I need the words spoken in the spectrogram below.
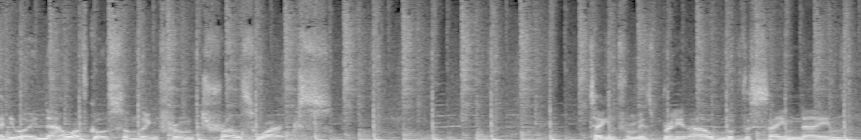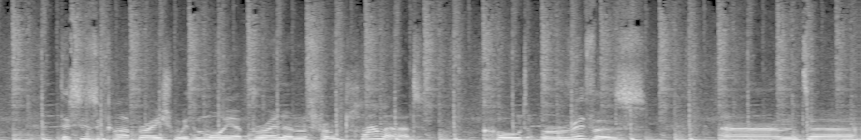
Anyway, now I've got something from Trance Wax, taken from his brilliant album of the same name. This is a collaboration with Moya Brennan from Clannad called Rivers, and uh,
